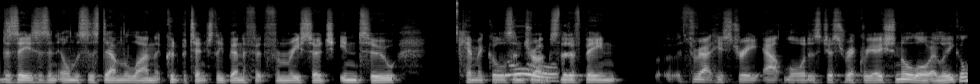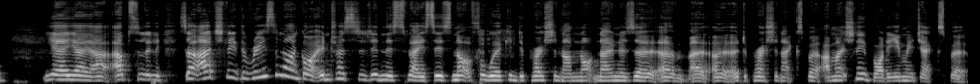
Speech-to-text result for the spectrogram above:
diseases and illnesses down the line that could potentially benefit from research into chemicals Ooh. and drugs that have been throughout history outlawed as just recreational or illegal? Yeah, yeah, yeah, absolutely. So actually, the reason I got interested in this space is not for working depression. I'm not known as a um, a, a, depression expert. I'm actually a body image expert.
